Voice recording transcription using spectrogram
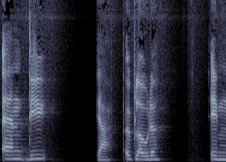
en die ja, uploaden in,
